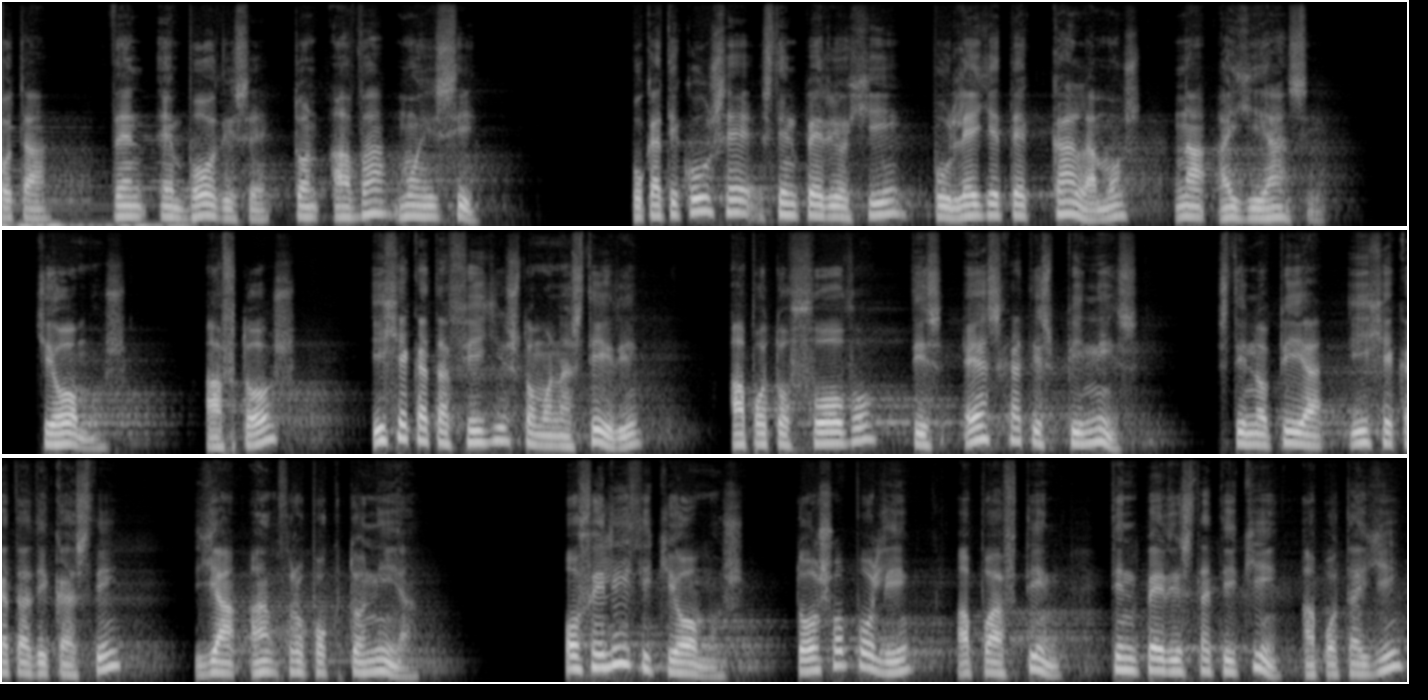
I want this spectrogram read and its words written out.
Τίποτα δεν εμπόδισε τον Αβά Μωυσή, που κατοικούσε στην περιοχή που λέγεται Κάλαμος να αγιάσει. Και όμως αυτός είχε καταφύγει στο μοναστήρι από το φόβο της έσχατης ποινής, στην οποία είχε καταδικαστεί για ανθρωποκτονία. Οφελήθηκε όμως τόσο πολύ από αυτήν την περιστατική αποταγή,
